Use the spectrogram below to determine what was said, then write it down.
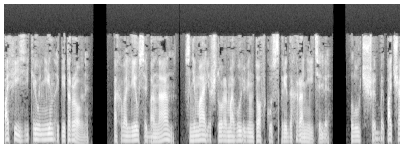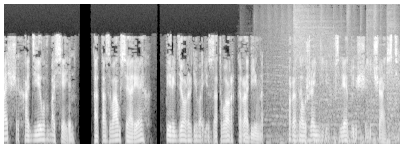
по физике у Нины Петровны. Похвалился банан, снимая штурмовую винтовку с предохранителя. Лучше бы почаще ходил в бассейн. Отозвался Орех, передергивая затвор карабина. Продолжение в следующей части.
